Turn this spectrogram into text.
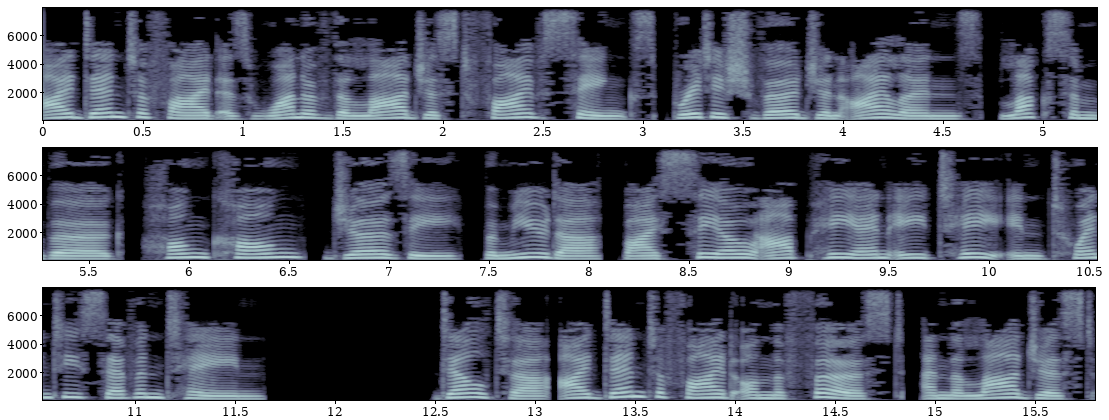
Identified as one of the largest five sinks British Virgin Islands, Luxembourg, Hong Kong, Jersey, Bermuda, by CORPNET in 2017. Delta identified on the first, and the largest,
